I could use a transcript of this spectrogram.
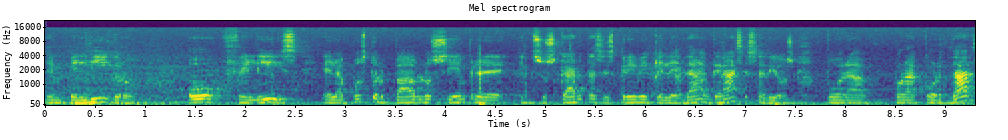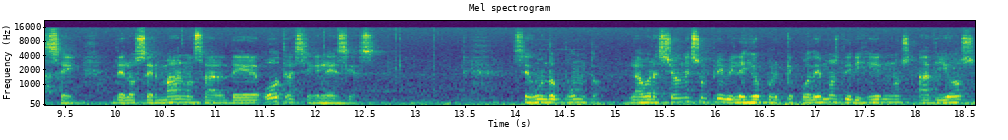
en peligro, oh feliz. El apóstol Pablo siempre en sus cartas escribe que le da gracias a Dios por, por acordarse de los hermanos de otras iglesias. Segundo punto, la oración es un privilegio porque podemos dirigirnos a Dios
